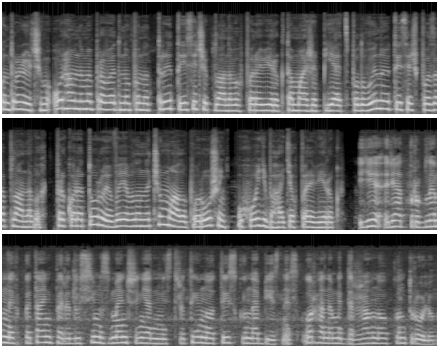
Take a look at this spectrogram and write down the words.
Контролюючими органами проведено понад 3 тисячі планових перевірок та майже 5,5 тисяч позапланових. Прокуратурою виявлено чимало порушень у ході багатьох перевірок. Є ряд проблемних питань, передусім зменшення адміністративного тиску на бізнес органами державного контролю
